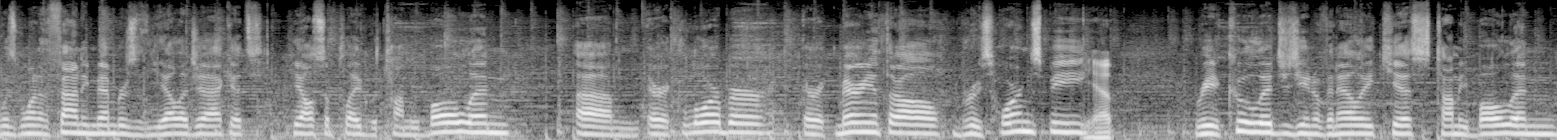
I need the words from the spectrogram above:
was one of the founding members of the Yellowjackets. He also played with Tommy Bolin, um, Eric Lorber, Eric Marienthal, Bruce Hornsby, Yep. Rita Coolidge, Gino Vannelli, Kiss, Tommy Bolin,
